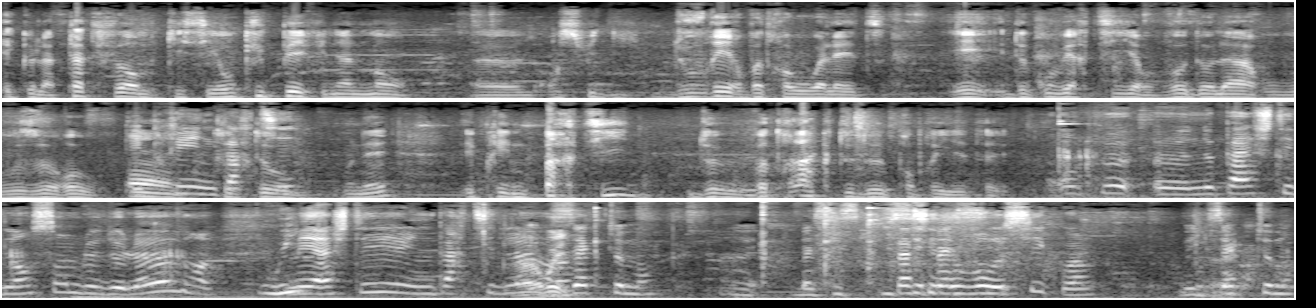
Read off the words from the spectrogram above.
et que la plateforme qui s'est occupée finalement euh, ensuite d'ouvrir votre wallet et de convertir vos dollars ou vos euros en pris une partie. monnaie ait pris une partie de votre acte de propriété. On peut euh, ne pas acheter l'ensemble de l'œuvre, Oui. mais acheter une partie de Ah l'œuvre. oui. Exactement. Ouais. Bah, c'est ce qui Ça, c'est nouveau aussi, quoi. Exactement.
